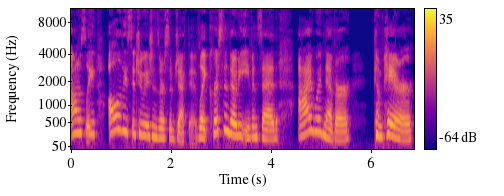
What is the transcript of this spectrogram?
honestly all of these situations are subjective. Like kristen doute even said i would never compare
